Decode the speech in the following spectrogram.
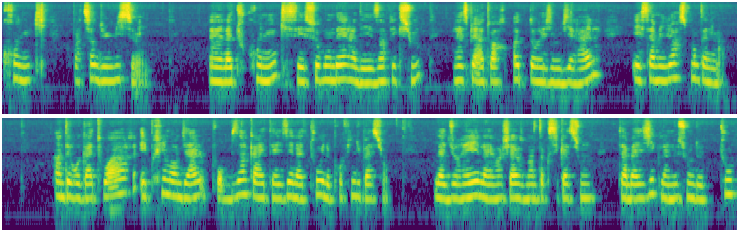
chronique à partir de 8 semaines. Euh, la toux chronique, c'est secondaire à des infections respiratoires hautes d'origine virale et s'améliore spontanément. Interrogatoire est primordial pour bien caractériser la toux et le profil du patient. La durée, la recherche d'intoxication tabagique, la notion de toux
